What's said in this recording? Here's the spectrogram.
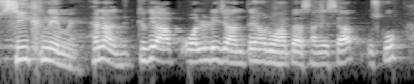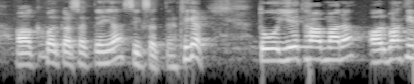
सीखने में, है ना? क्योंकि आप ऑलरेडी जानते हैं और वहाँ पे आसानी से आप उसको कवर कर सकते हैं या सीख सकते हैं, ठीक है? तो ये था हमारा और बाकी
